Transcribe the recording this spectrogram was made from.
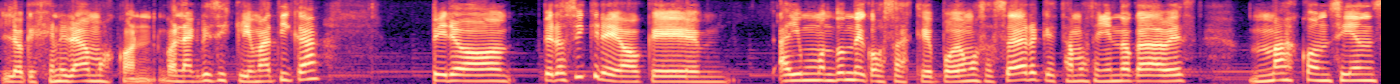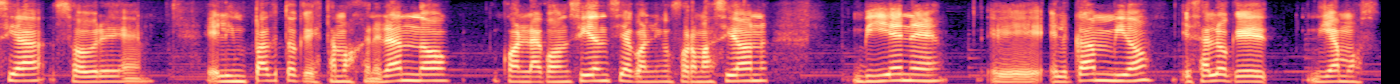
lo que generamos con, con la crisis climática, pero pero sí creo que hay un montón de cosas que podemos hacer, que estamos teniendo cada vez más conciencia sobre el impacto que estamos generando. Con la conciencia, con la información, viene eh, el cambio. Es algo que, digamos,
